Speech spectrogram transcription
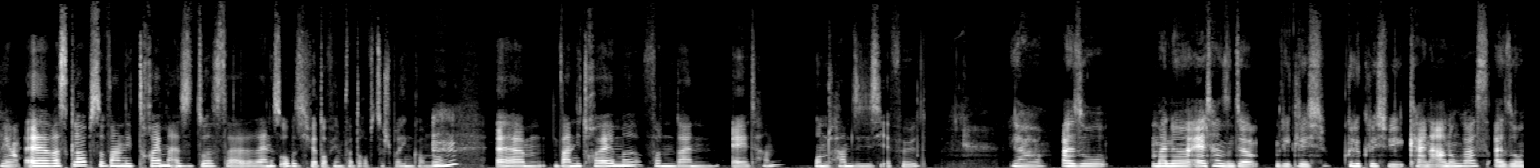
Ja. Äh, was glaubst du, waren die Träume, also du hast da deines Obers, ich werde auf jeden Fall darauf zu sprechen kommen, ne? Mhm. ähm, waren die Träume von deinen Eltern und haben sie sich erfüllt? Ja, also meine Eltern sind ja wirklich glücklich wie keine Ahnung was. Also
